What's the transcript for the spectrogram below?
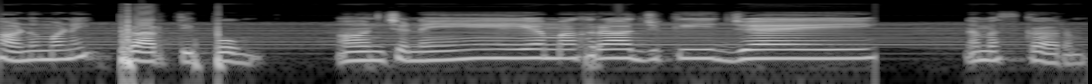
ஹனுமனை பிரார்த்திப்போம். ஆஞ்சநேய மகராஜ் கி ஜெய். நமஸ்காரம்.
